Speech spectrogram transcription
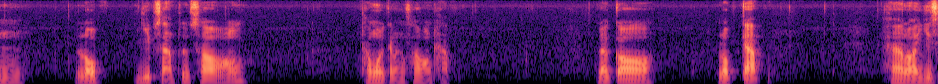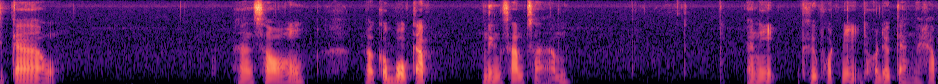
n ลบ23ส่วน2ทั้งหมดกำลังสองครับ แล้วก็ลบกับ 529 หาร 2 แล้วก็บวกกับ 133 อันนี้คือพจน์นี้พจน์เดียวกันนะครับ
